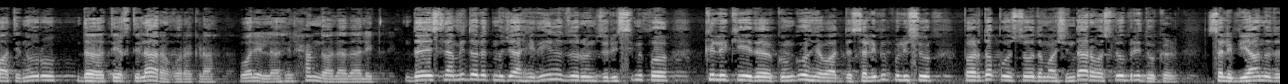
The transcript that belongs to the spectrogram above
پاتې نورو د تېښتې لاره غوره کړه، ولله الحمد علی ذلک. د اسلامي دولت مجاهدینو د رونزوري سیمې په کلي کې د کونګو هېواد د صلیبي پولیسو پر دوه پوستو د ماشینداره وسلو برید وکړ، صلیبیانو د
